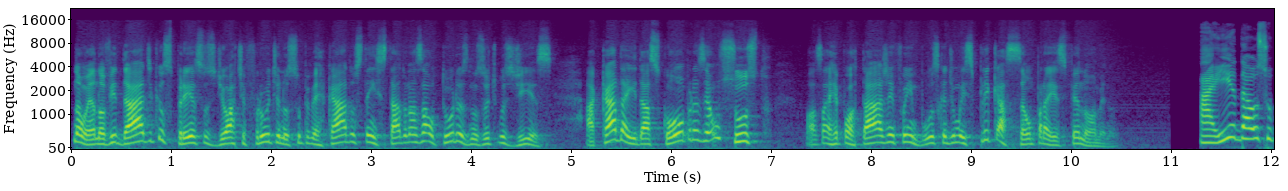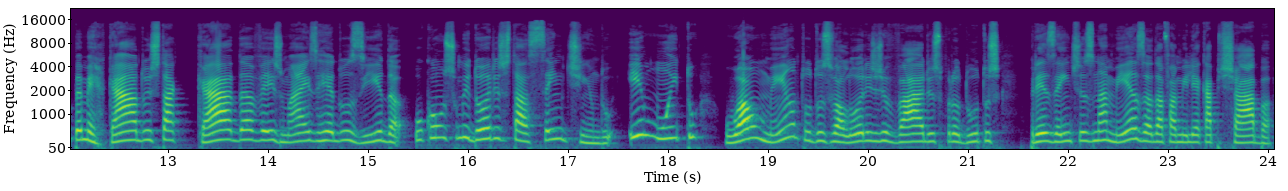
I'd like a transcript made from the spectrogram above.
Não é novidade que os preços de hortifruti nos supermercados têm estado nas alturas nos últimos dias. A cada ida às compras é um susto. Nossa reportagem foi em busca de uma explicação para esse fenômeno. A ida ao supermercado está cada vez mais reduzida. O consumidor está sentindo e muito o aumento dos valores de vários produtos presentes na mesa da família capixaba.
